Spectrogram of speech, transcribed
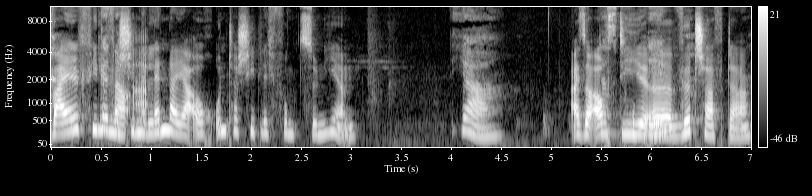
weil viele genau, verschiedene. Länder ja auch unterschiedlich funktionieren. Ja, Also auch Das die Problem- äh, Wirtschaft da.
